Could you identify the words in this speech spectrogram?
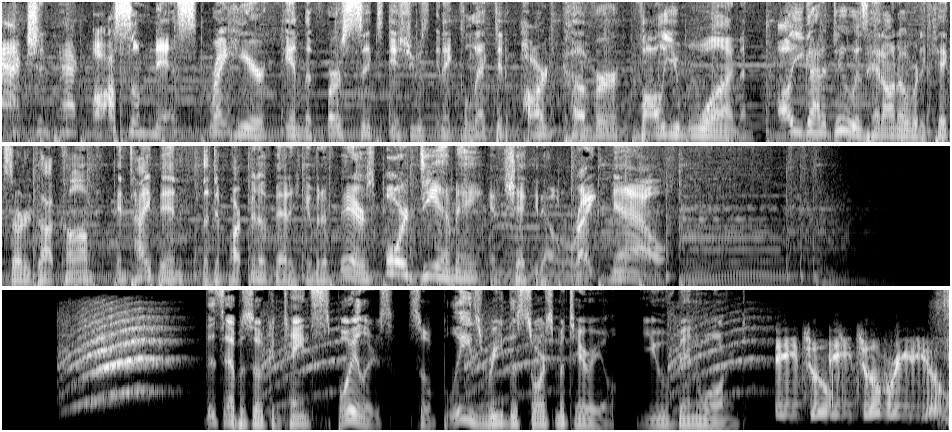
action packed awesomeness right here in the first six issues in a collected hardcover volume one. All you got to do is head on over to Kickstarter.com and type in the Department of Metahuman Affairs or DMA and check it out right now. This episode contains spoilers, so please read the source material. You've been warned. Angel, Angel Radio.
